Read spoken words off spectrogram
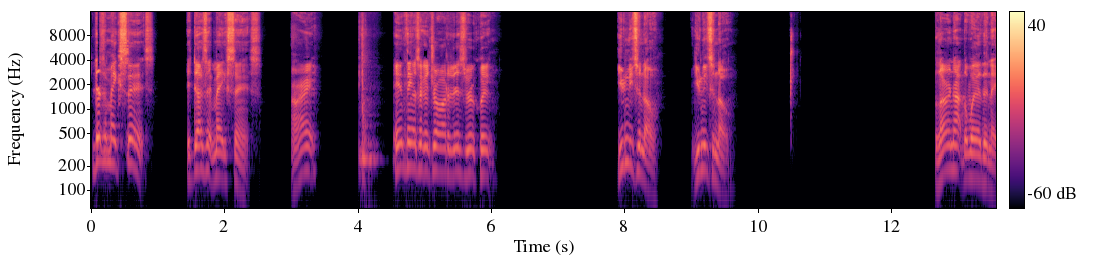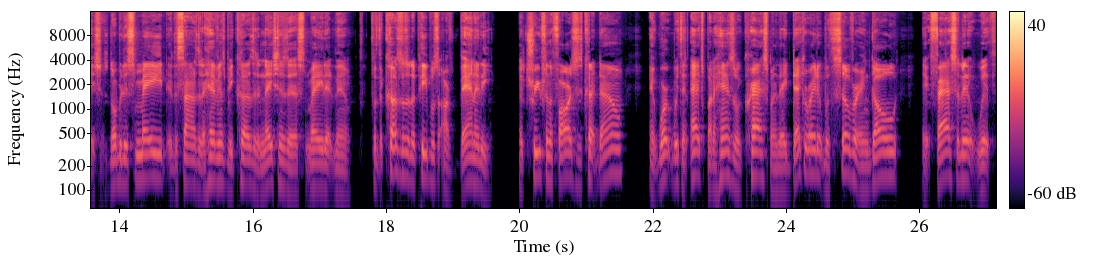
It doesn't make sense. It doesn't make sense. All right. Anything else I can draw out of this real quick? You need to know. You need to know. Learn not the way of the nations, nor be dismayed at the signs of the heavens because of the nations that are dismayed at them. For the customs of the peoples are vanity. A tree from the forest is cut down and worked with an axe by the hands of a craftsman. They decorate it with silver and gold. They fasten it with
